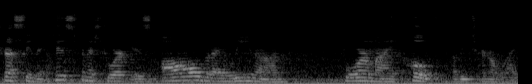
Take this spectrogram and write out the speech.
trusting that His finished work is all that I lean on for my hope of eternal life.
